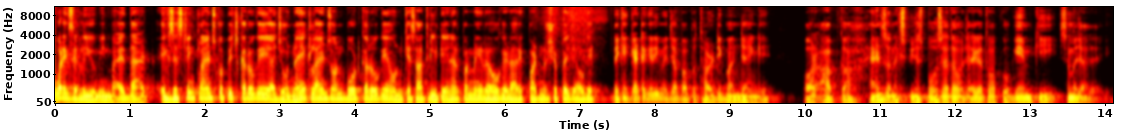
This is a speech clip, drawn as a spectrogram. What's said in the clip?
what exactly you mean by that existing clients کو پچ کرو گے یا جو نئے کلائنٹس آن بورڈ کرو گے ان کے ساتھ ریٹینر پر نہیں رہو گے ڈائریکٹ پارٹنرشپ پہ جاؤ گے دیکھیں کیٹیگری میں جب آپ اتھارٹی بن جائیں گے اور آپ کا ہینڈز آن ایکسپیرینس بہت زیادہ ہو جائے گا تو آپ کو گیم کی سمجھ آ جائے گی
